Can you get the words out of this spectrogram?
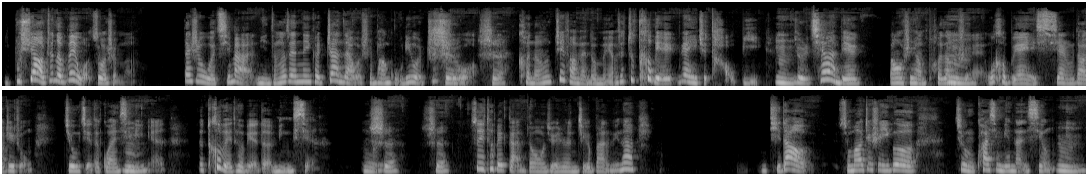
你不需要真的为我做什么，但是我起码你能够在那一刻站在我身旁，鼓励我、支持我。是，可能这方面都没有，他就特别愿意去逃避。嗯，就是千万别往我身上泼脏水，我可不愿意陷入到这种纠结的关系里面。就特别特别的明显，嗯，是是，所以特别感动。我觉得你这个伴侣，那你提到熊猫，这是一个这种跨性别男性，嗯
